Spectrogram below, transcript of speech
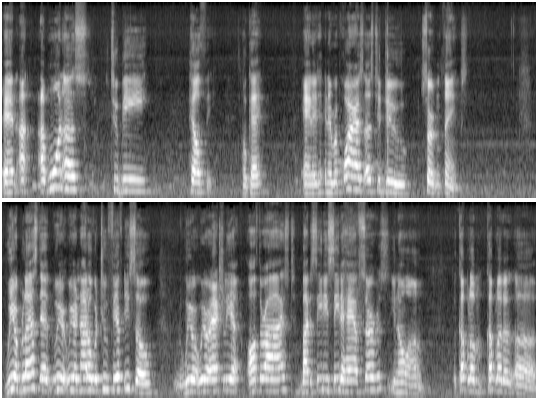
And I, I want us to be healthy, okay? And it, and it requires us to do certain things. We are blessed that we are, we are not over 250, so we are, we are actually uh, authorized by the CDC to have service. You know, um, a couple of couple of the uh,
